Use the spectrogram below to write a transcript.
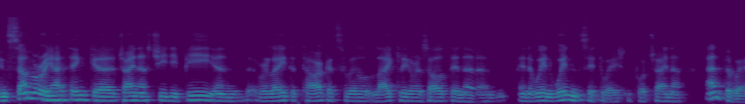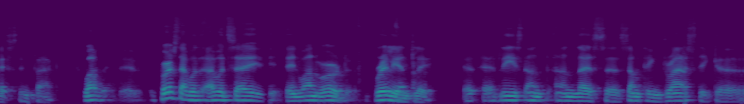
In summary, I think uh, China's GDP and related targets will likely result in a in a win-win situation for China and the West, in fact. Well, first I would I would say in one word, brilliantly, at, at least un, unless uh, something drastic, uh,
